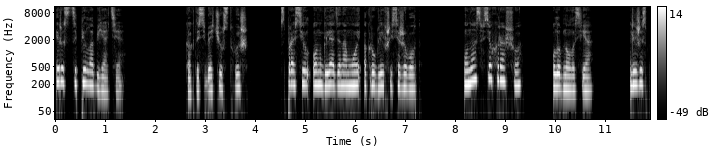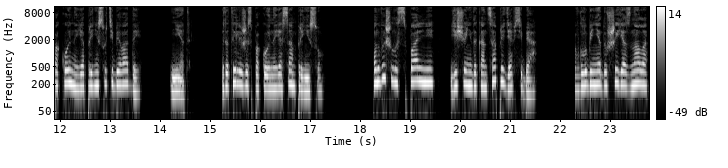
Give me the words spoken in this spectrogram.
и расцепил объятия. «Как ты себя чувствуешь?» — спросил он, глядя на мой округлившийся живот. «У нас все хорошо», — улыбнулась я. «Лежи спокойно, я принесу тебе воды». «Нет, это ты лежи спокойно, я сам принесу». Он вышел из спальни, еще не до конца придя в себя. В глубине души я знала,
